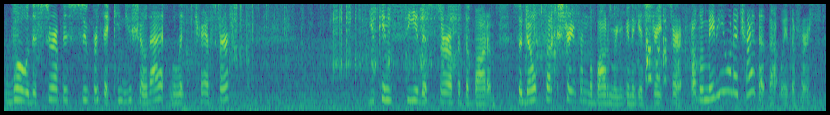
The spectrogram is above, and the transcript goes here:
Whoa, the syrup is super thick. Can you show that? Will it transfer? You can see the syrup at the bottom. So don't suck straight from the bottom or you're going to get straight syrup. Although maybe you want to try that that way the first.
